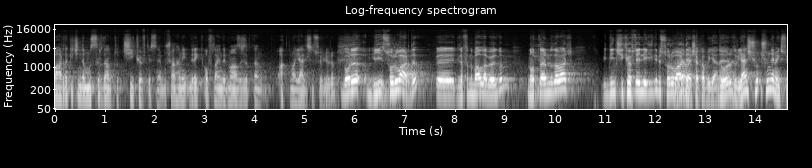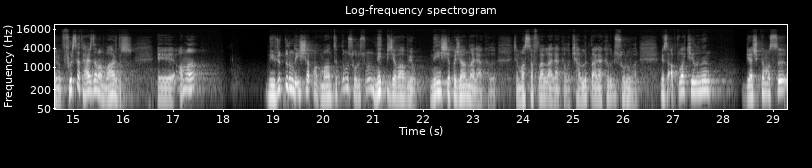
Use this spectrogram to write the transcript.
bardak içinde mısırdan tut çiğ köftesine. Bu şu an hani direkt offline'da bir mağazacılıktan aklıma geldiği için söylüyorum. Bu arada bir soru vardı. E, lafını balla böldüm. Notlarımda da var. Bir din çiğ köfteyle ilgili bir soru Öyle vardı mi? ya şaka bu yana. Doğrudur. Yani şu, şunu demek istiyorum. Fırsat her zaman vardır. Ee, ama mevcut durumda iş yapmak mantıklı mı sorusunun net bir cevabı yok. Ne iş yapacağınla alakalı, işte masraflarla alakalı, karlılıkla alakalı bir soru var. Mesela Abdullah Kealı'nın bir açıklaması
